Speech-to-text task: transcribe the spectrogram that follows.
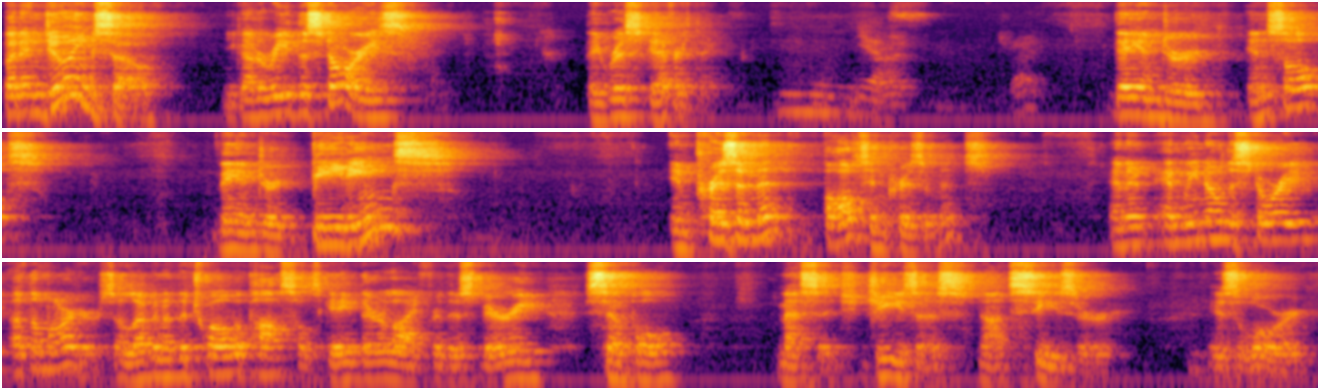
But in doing so, you got to read the stories. They risked everything. Yes. They endured insults, they endured beatings, imprisonment, false imprisonments. And, and we know the story of the martyrs. 11 of the 12 apostles gave their life for this very simple message Jesus, not Caesar, is Lord.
